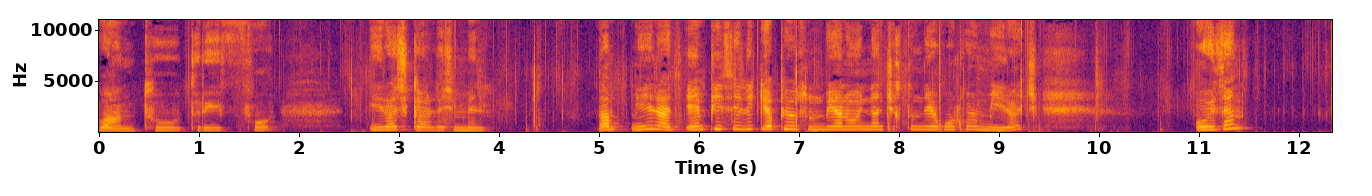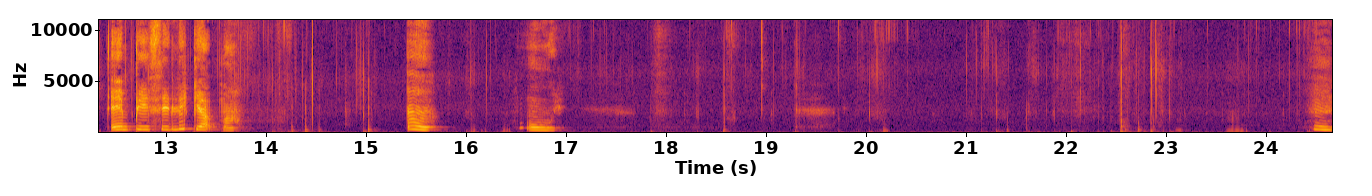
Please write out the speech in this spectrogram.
One, two, three, four. Miraç kardeşim benim. Lan Miraç NPC'lik yapıyorsun. Bir an oyundan çıktın diye korkuyorum Miraç. O yüzden NPC'lik yapma. Hı. Oy. Hı.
